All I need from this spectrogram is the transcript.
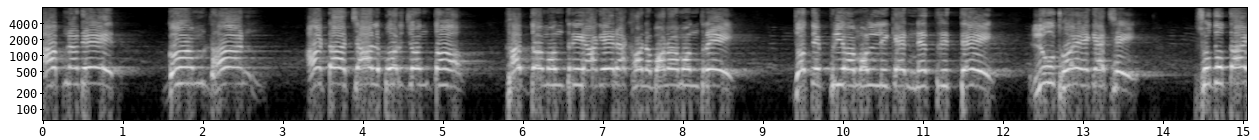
আপনাদের গম, ধান, আটা, চাল পর্যন্ত খাদ্যমন্ত্রী, আগের এখন বনমন্ত্রী জ্যোতিপ্রিয় মল্লিকের নেতৃত্বে লুট হয়ে গেছে। শুধু তাই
